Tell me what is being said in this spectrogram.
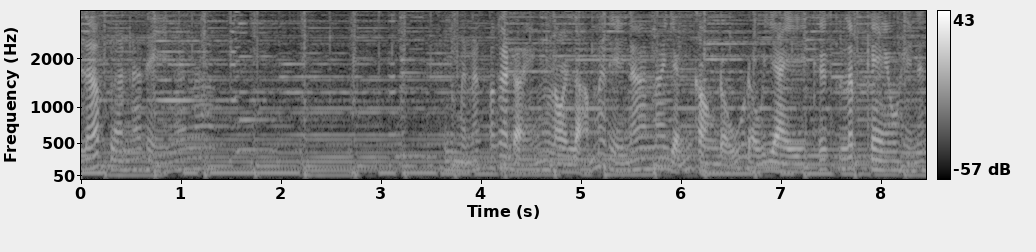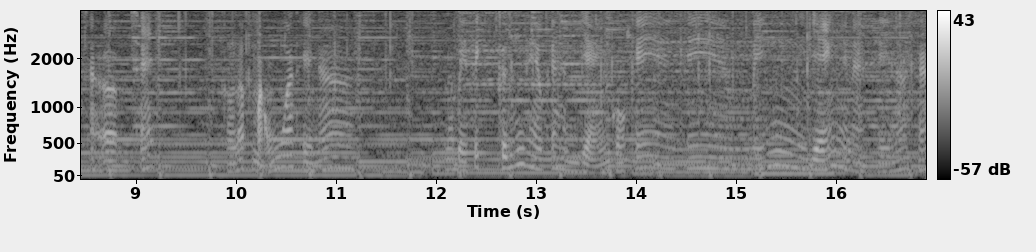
Lớp lên đó thì nó, nó khi mà nó có cái đoạn lồi lõm thì nó nó vẫn còn đủ độ dày cái, cái lớp keo thì nó sẽ ôm sát. Còn lớp mỏng quá thì nó nó bị phích cứng theo cái hình dạng của cái cái miếng dán này nè thì nó sẽ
